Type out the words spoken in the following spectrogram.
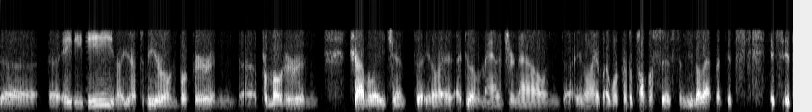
uh, uh, ADD. You know, you have to be your own booker and uh, promoter and travel agent. Uh, you know, I, I do have a manager now, and uh, you know, I, I work with a publicist, and you know that. But it's it's it's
